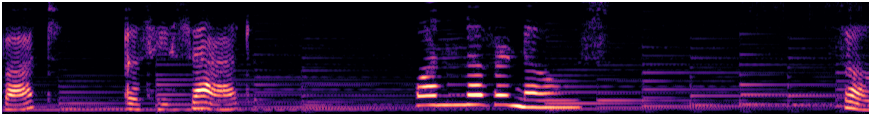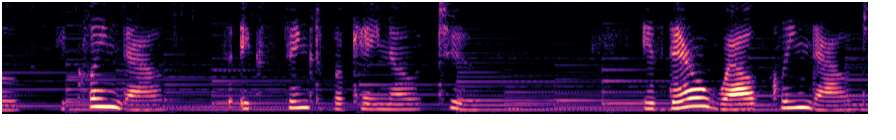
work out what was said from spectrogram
but, as he said, one never knows. So he cleaned out the extinct volcano too. If they're well cleaned out,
